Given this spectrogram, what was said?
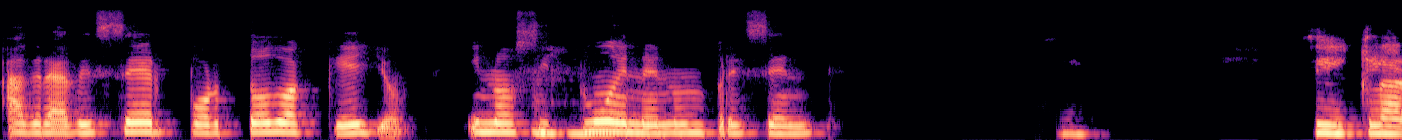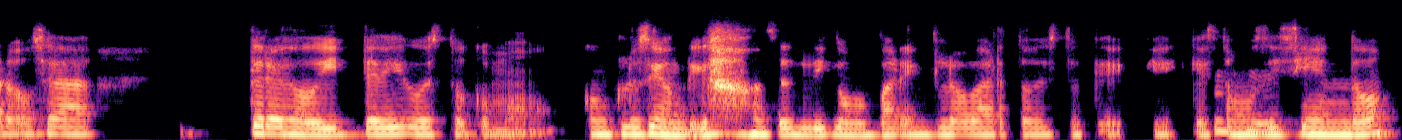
agradecer por todo aquello y nos sitúen en un presente. Sí. claro, o sea, creo, y te digo esto como conclusión, digamos, así como para englobar todo esto que, estamos diciendo,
